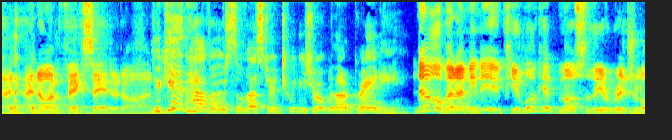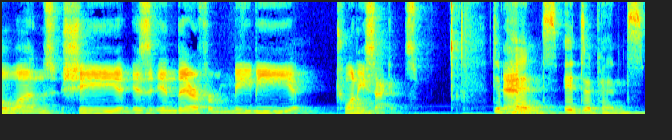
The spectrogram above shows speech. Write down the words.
I, I know I'm fixated on. You can't have a Sylvester and Tweety short without Granny. No, but I mean, if you look at most of the original ones, she is in there for maybe 20 seconds. Depends. it depends.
